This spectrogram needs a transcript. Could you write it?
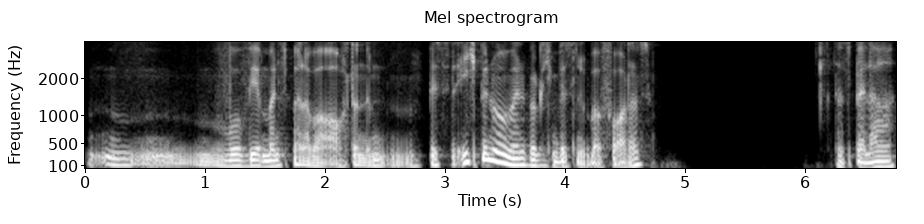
wo wir manchmal aber auch dann ein bisschen, ich bin im Moment wirklich ein bisschen überfordert, dass Bella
